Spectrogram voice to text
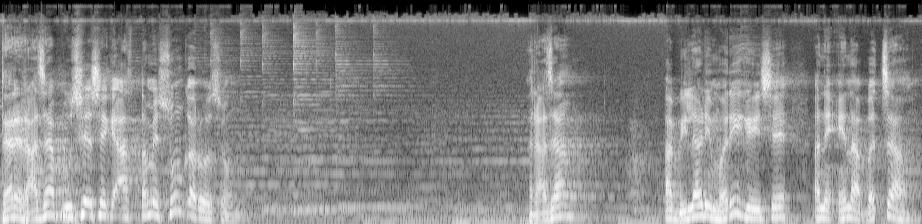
ત્યારે રાજા પૂછે છે કે આ તમે શું કરો છો? રાજા, આ બિલાડી મરી ગઈ છે અને એના બચ્ચા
